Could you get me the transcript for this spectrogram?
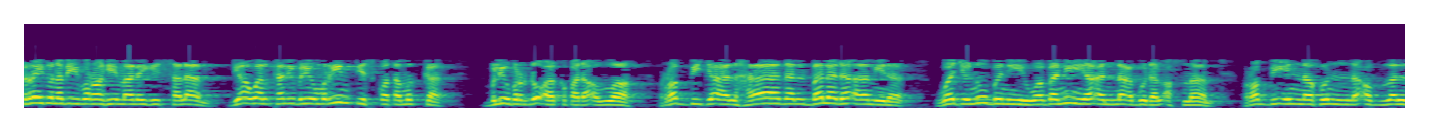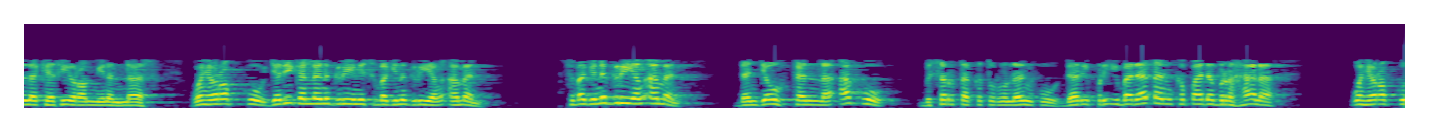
Karena itu Nabi Ibrahim alaihi salam di awal kali beliau merintis kota Mekah, beliau berdoa kepada Allah, "Rabbi ja'al hadzal balada amina baniya an na'budal asnam. Rabbi innahunna adlalna kathiran minan nas. Wahai Rabbku, jadikanlah negeri ini sebagai negeri yang aman. Sebagai negeri yang aman. Dan jauhkanlah aku beserta keturunanku dari peribadatan kepada berhala. Wahai Rabbku,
